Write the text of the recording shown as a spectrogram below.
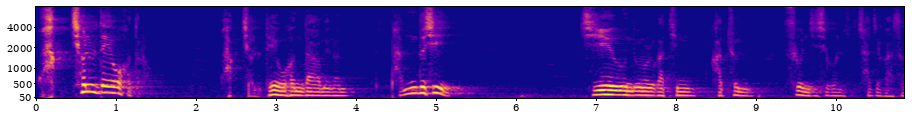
확철되어 하도록 확철되어 한 다음에는 반드시 지혜의 눈을 갖춘, 갖춘 선지식을 찾아가서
